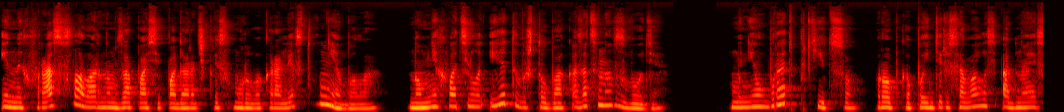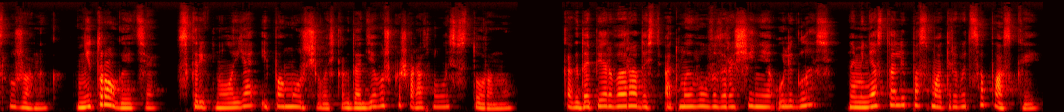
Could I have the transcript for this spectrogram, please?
Иных фраз в словарном запасе подарочка из хмурого королевства не было. Но мне хватило и этого, чтобы оказаться на взводе. «Мне убрать птицу?» – робко поинтересовалась одна из служанок. «Не трогайте!» – вскрикнула я и поморщилась, когда девушка шарахнулась в сторону. Когда первая радость от моего возвращения улеглась, на меня стали посматривать с опаской.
